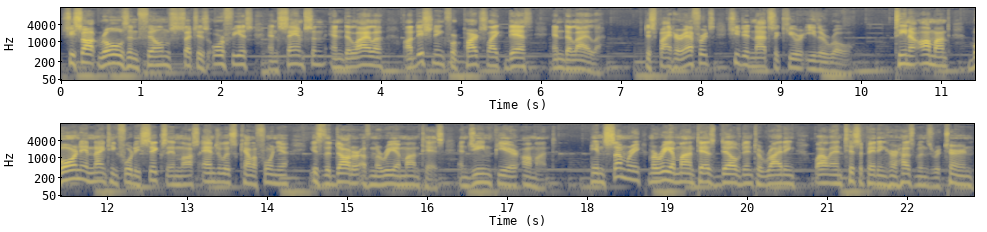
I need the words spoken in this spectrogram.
She sought roles in films such as Orpheus and Samson and Delilah, auditioning for parts like Death and Delilah. Despite her efforts, she did not secure either role. Tina Aumont, born in 1946 in Los Angeles, California, is the daughter of Maria Montez and Jean Pierre Aumont. In summary, Maria Montez delved into writing while anticipating her husband's return.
